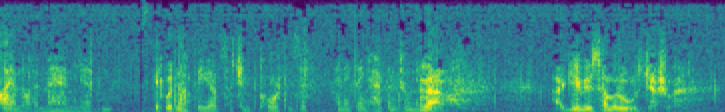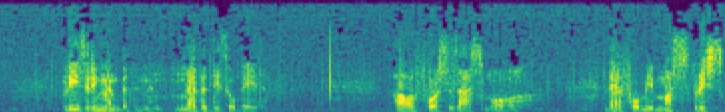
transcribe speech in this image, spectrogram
I am not a man yet, and it would not be of such importance if anything happened to me. Now, I give you some rules, Joshua. Please remember them and never disobey them. Our forces are small. Therefore, we must risk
